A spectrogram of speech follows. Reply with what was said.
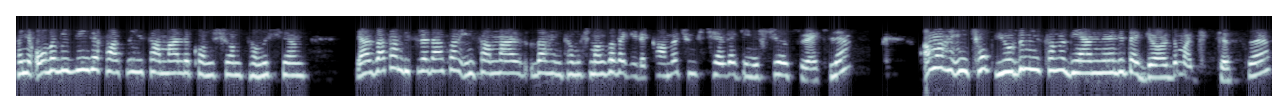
Hani olabildiğince farklı insanlarla konuşun, tanışın. Yani zaten bir süreden sonra insanlarla hani tanışmanıza da gerek kalmıyor çünkü çevre genişliyor sürekli. Ama hani çok yurdum insanı diyenleri de gördüm açıkçası.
